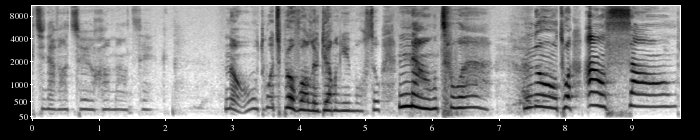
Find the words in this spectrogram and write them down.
est une aventure romantique. Non, toi, tu peux avoir le dernier morceau. Non, toi. Non, toi. Ensemble.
